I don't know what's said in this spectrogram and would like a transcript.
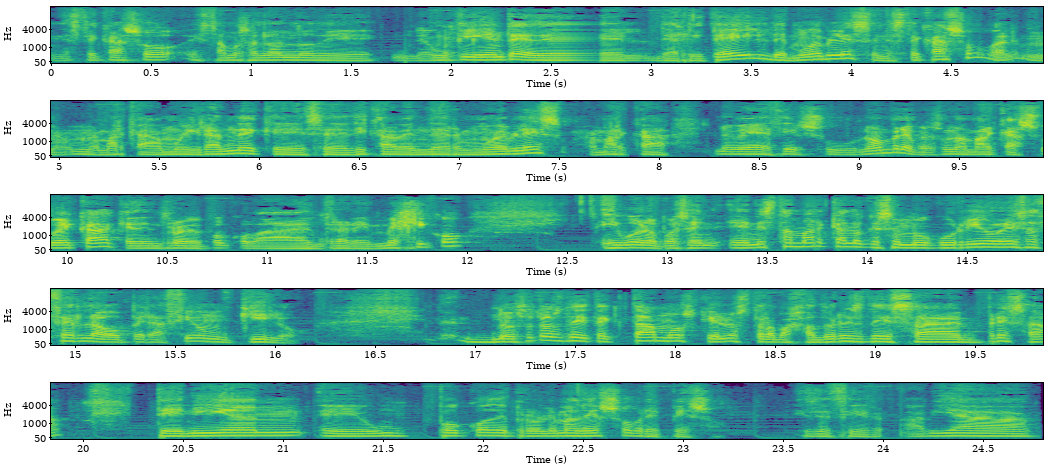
En este caso estamos hablando de, un cliente de, retail, de muebles, en este caso, ¿vale? Una, marca muy grande que se dedica a vender muebles, una marca, no voy a decir su nombre, pero es una marca sueca que dentro de poco va a entrar en México. Y bueno, pues en, esta marca lo que se me ocurrió es hacer la operación kilo. Nosotros detectamos que los trabajadores de esa empresa tenían eh, un poco de problema de sobrepeso. Es decir, había,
